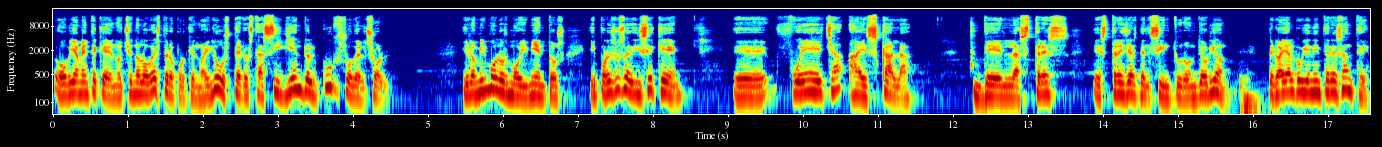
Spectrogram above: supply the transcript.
Obviamente que de noche no lo ves, pero porque no hay luz, pero está siguiendo el curso del Sol y lo mismo los movimientos, y por eso se dice que eh, fue hecha a escala de las tres estrellas del cinturón de Orión. Pero hay algo bien interesante.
